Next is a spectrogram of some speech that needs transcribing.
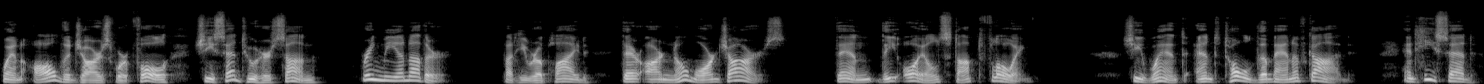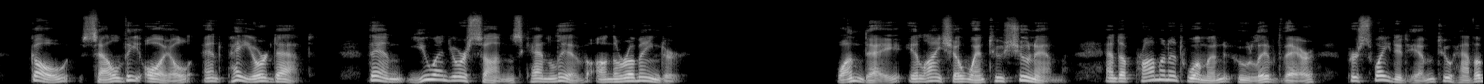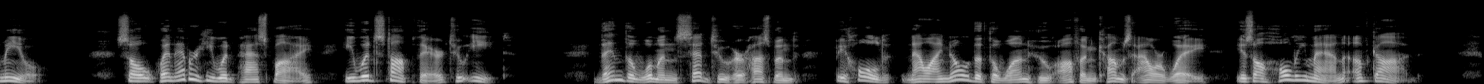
When all the jars were full, she said to her son, Bring me another. But he replied, There are no more jars. Then the oil stopped flowing she went and told the man of God. And he said, Go, sell the oil, and pay your debt. Then you and your sons can live on the remainder. One day Elisha went to Shunem, and a prominent woman who lived there persuaded him to have a meal. So whenever he would pass by, he would stop there to eat. Then the woman said to her husband, Behold, now I know that the one who often comes our way is a holy man of God.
